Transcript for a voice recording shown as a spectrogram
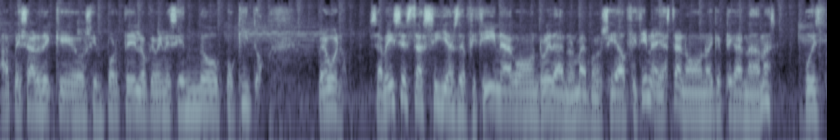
a pesar de que os importe lo que viene siendo poquito. Pero bueno, ¿sabéis estas sillas de oficina con rueda normal? Bueno, silla de oficina, ya está, no, no hay que explicar nada más. Pues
